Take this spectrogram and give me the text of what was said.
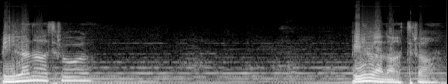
Pillanatról pillanatra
